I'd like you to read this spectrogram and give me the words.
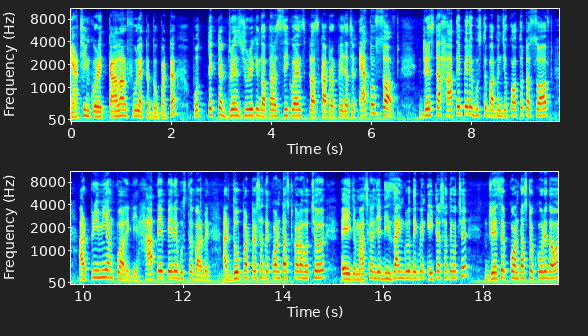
ম্যাচিং করে কালারফুল একটা দোপাট্টা। প্রত্যেকটা ড্রেস জুড়ে কিন্তু আপনারা সিকোয়েন্স প্লাস কাটওয়ার্ক পেয়ে যাচ্ছেন। এত সফট ড্রেসটা হাতে পেলে বুঝতে পারবেন যে কতটা সফট আর প্রিমিয়াম কোয়ালিটি হাতে পেলে বুঝতে পারবেন। আর দোপাট্টার সাথে কন্ট্রাস্ট করা হচ্ছে এই যে মাঝখানে যে ডিজাইনগুলো দেখবেন, এইটার সাথে হচ্ছে ড্রেসের কন্ট্রাস্টটা করে দেওয়া।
